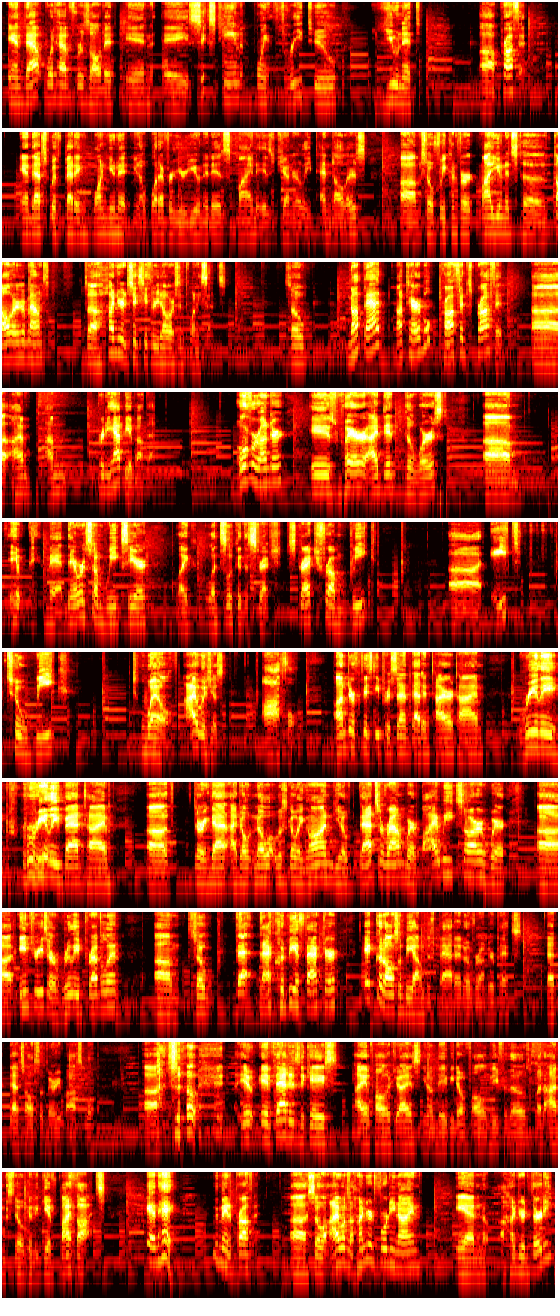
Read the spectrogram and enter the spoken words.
And that would have resulted in a 16.32 unit uh, profit. And that's with betting one unit, you know, whatever your unit is. Mine is generally $10. Um, so if we convert my units to dollar amounts, it's $163.20. So not bad, not terrible. Profit's profit. Uh, I'm I'm pretty happy about that. Over under is where I did the worst. Um, it, man, there were some weeks here. Like, let's look at the stretch. Stretch from week uh, eight to week twelve. I was just awful. Under fifty percent that entire time. Really, really bad time. Uh, during that. I don't know what was going on. You know, that's around where bye weeks are, where uh, injuries are really prevalent. Um, so that that could be a factor. It could also be I'm just bad at over under picks. That that's also very possible. Uh, so if, if that is the case, I apologize. You know, maybe don't follow me for those, but I'm still going to give my thoughts. And hey, we made a profit. Uh, so I was 149 and 130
